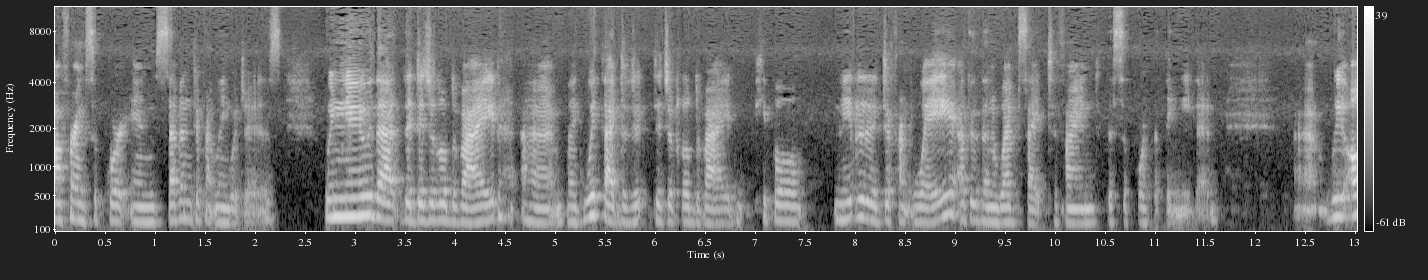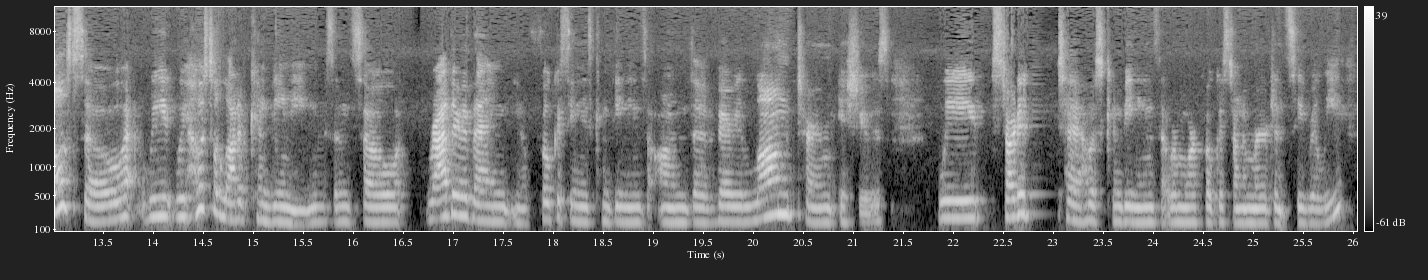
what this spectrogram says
offering support in seven different languages we knew that the digital divide, um, like with that di- digital divide, people needed a different way other than a website to find the support that they needed. Uh, we also we we host a lot of convenings, and so rather than you know focusing these convenings on the very long term issues, we started to host convenings that were more focused on emergency relief.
